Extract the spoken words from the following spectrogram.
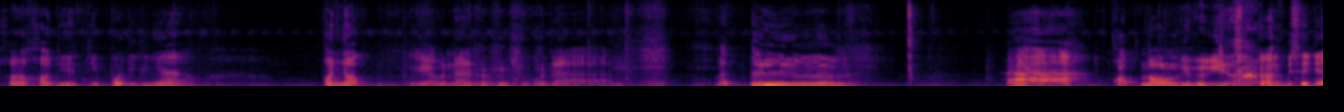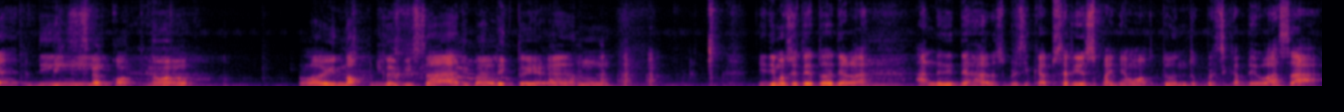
Soalnya kalau dia tipe jadinya konyot. ya benar benar betul Ah, kot nol juga bisa ini bisa jadi. bisa kot nol Loinok juga bisa dibalik tuh ya kan. Jadi maksudnya itu adalah Anda tidak harus bersikap serius sepanjang waktu untuk bersikap dewasa.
